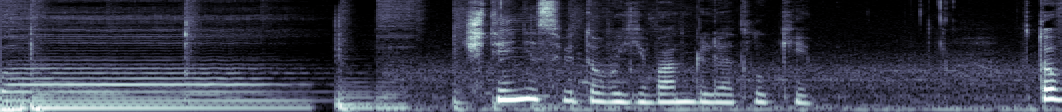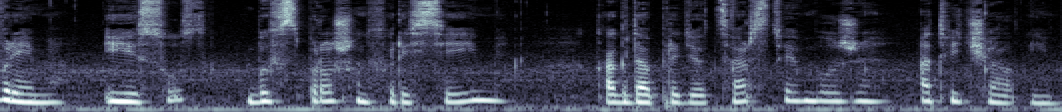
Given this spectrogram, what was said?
Тропа. Чтение Святого Евангелия от Луки. В то время Иисус, быв спрошен фарисеями, когда придет Царствие Божие, отвечал им,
